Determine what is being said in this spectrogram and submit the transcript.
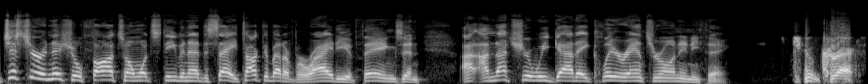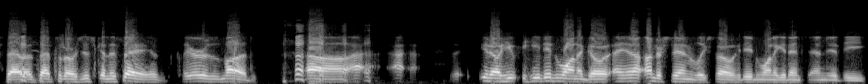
just your initial thoughts on what Stephen had to say. He talked about a variety of things, and I, am not sure we got a clear answer on anything. Correct. That, that's what I was just going to say. As clear as mud. Uh, I, I, you know, he he didn't want to go, and understandably so. He didn't want to get into any of the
